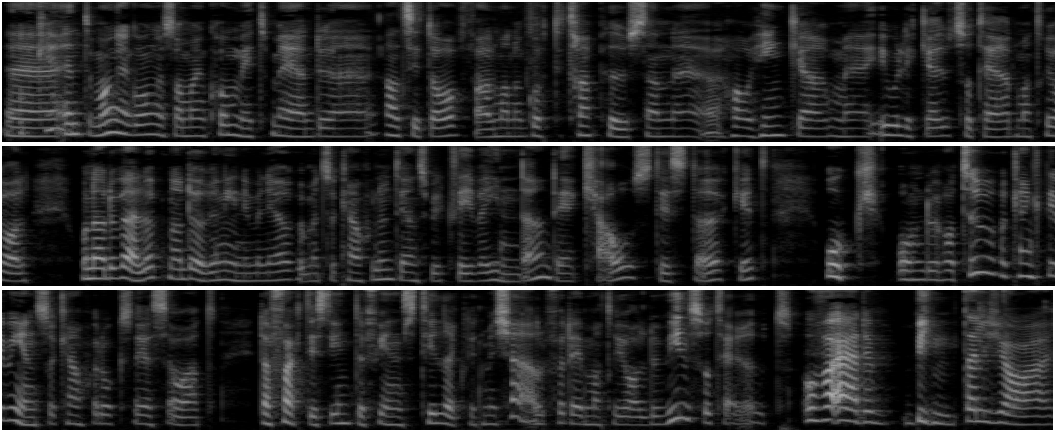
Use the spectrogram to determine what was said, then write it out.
Okej. Eh, inte många gånger så har man kommit med eh, allt sitt avfall, man har gått till trapphusen, eh, har hinkar med olika utsorterade material. Och när du väl öppnar dörren in i miljörummet så kanske du inte ens vill kliva in där, det är kaos, det är stökigt. Och om du har tur och kan kliva in så kanske det också är så att det faktiskt inte finns tillräckligt med kärl för det material du vill sortera ut. Och vad är det Bintel gör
